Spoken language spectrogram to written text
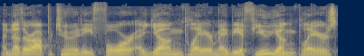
another opportunity for a young player, maybe a few young players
